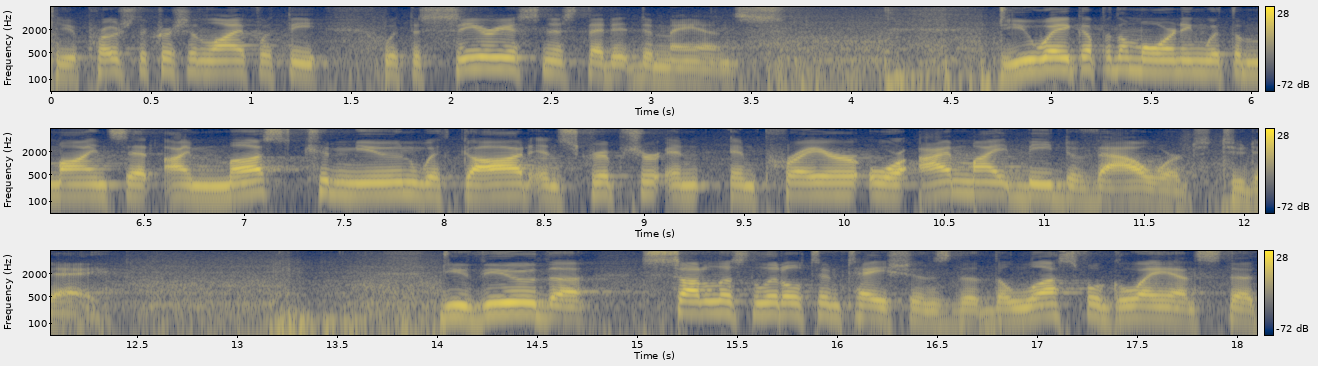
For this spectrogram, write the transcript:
Do you approach the Christian life with the, with the seriousness that it demands? Do you wake up in the morning with the mindset, I must commune with God in Scripture and in prayer, or I might be devoured today? Do you view the subtlest little temptations, the, the lustful glance, the,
